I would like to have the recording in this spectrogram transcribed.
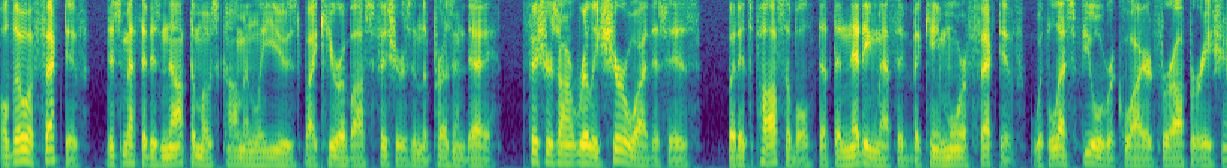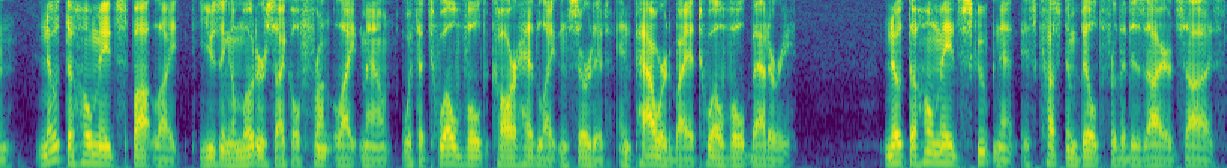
Although effective, this method is not the most commonly used by Kiribati fishers in the present day. Fishers aren't really sure why this is, but it's possible that the netting method became more effective with less fuel required for operation. Note the homemade spotlight using a motorcycle front light mount with a 12 volt car headlight inserted and powered by a 12 volt battery. Note the homemade scoop net is custom built for the desired size.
